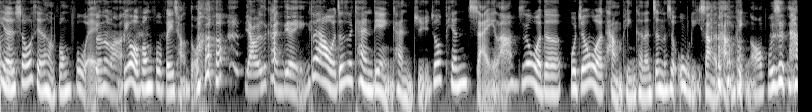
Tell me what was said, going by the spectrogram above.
你的休闲很丰富诶、欸，真的吗？比我丰富非常多。雅维是看电影，对啊，我就是看电影看剧，就偏宅啦。就是我的，我觉得我的躺平可能真的是物理上的躺平哦，不是他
